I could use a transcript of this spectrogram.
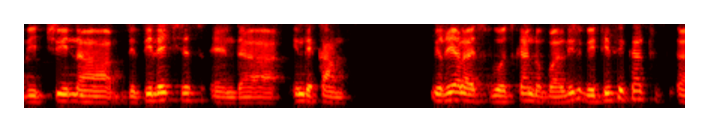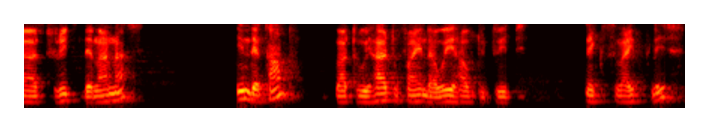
between uh, the villages and in the camp. We realized it was kind of a little bit difficult to, to reach the learners in the camp, but we had to find a way how to do it. Next slide, please.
